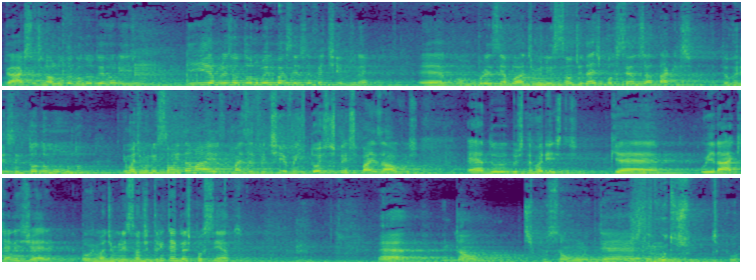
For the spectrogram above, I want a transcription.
gastos na luta contra o terrorismo e apresentou números bastante efetivos, né? É, como, por exemplo, a diminuição de 10% de ataques terroristas em todo o mundo e uma diminuição ainda mais, mais efetiva em dois dos principais alvos é, do- dos terroristas, que é o Iraque e a Nigéria. Houve uma diminuição de 32%. É, então, tipo, são é, tem muitos, tipo,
